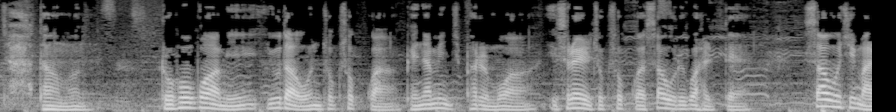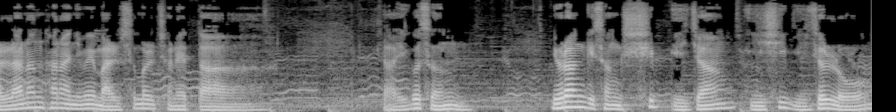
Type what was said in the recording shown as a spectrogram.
자, 다음은 르호보암이 유다 온 족속과 베냐민 지파를 모아 이스라엘 족속과 싸우려고 할 때 싸우지 말라는 하나님의 말씀을 전했다. 자, 이것은 열왕기상 12장 22절로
